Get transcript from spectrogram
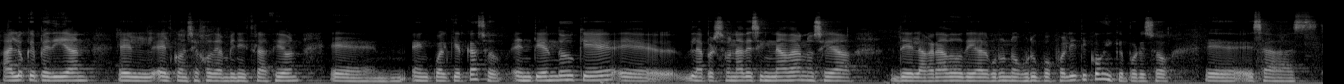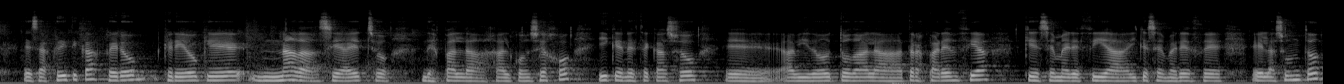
a lo que pedían el, Consejo de Administración en, cualquier caso. Entiendo que eh, la persona designada no sea del agrado de algunos grupos políticos y que por eso esas, esas críticas, pero creo que nada se ha hecho de espaldas al Consejo y que en este caso ha habido toda la transparencia que se merecía y que se merece el asunto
